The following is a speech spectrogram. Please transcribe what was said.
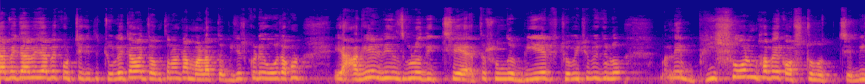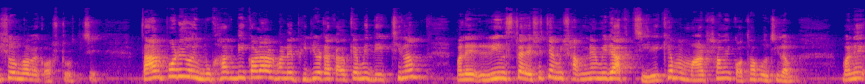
যাবে যাবে যাবে করছে, কিন্তু চলে যাওয়ার যন্ত্রণাটা মারাত্মক। বিশেষ করে ও যখন এই আগের রিলসগুলো দিচ্ছে, এত সুন্দর বিয়ের ছবি ছবিগুলো মানে ভীষণভাবে কষ্ট হচ্ছে, ভীষণভাবে কষ্ট হচ্ছে। তারপরে ওই মুখাগ্নি করার মানে ভিডিওটা কালকে আমি দেখছিলাম মানে রিলসটা এসেছে, আমি সামনে আমি রাখছি, রেখে আমার মার সঙ্গে কথা বলছিলাম। মানে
